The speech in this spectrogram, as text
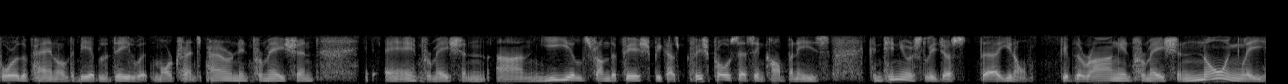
for the panel to be able to deal with more transparent information, uh, information on yields from the fish, because fish processing companies continuously just, uh, you know, give the wrong information, knowingly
